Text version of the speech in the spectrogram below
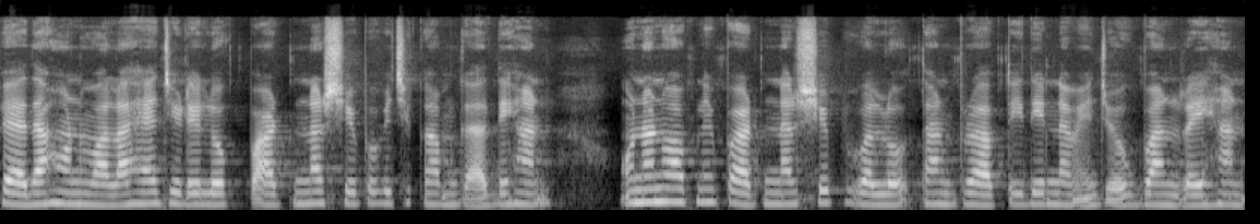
ਫਾਇਦਾ ਹੋਣ ਵਾਲਾ ਹੈ। ਜਿਹੜੇ ਲੋਕ ਪਾਰਟਨਰਸ਼ਿਪ ਵਿੱਚ ਕੰਮ ਕਰਦੇ ਹਨ, ਉਹਨਾਂ ਨੂੰ ਆਪਣੇ ਪਾਰਟਨਰਸ਼ਿਪ ਵੱਲੋਂ ਧਨ ਪ੍ਰਾਪਤੀ ਦੇ ਨਵੇਂ ਯੋਗ ਬਣ ਰਹੇ ਹਨ।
